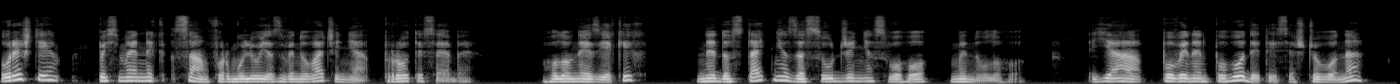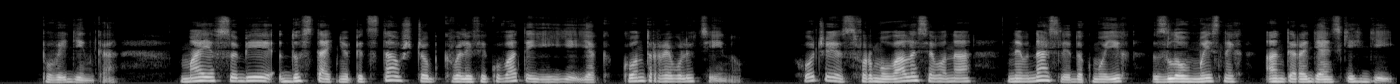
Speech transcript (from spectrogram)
Урешті письменник сам формулює звинувачення проти себе, головне з яких недостатнє засудження свого минулого. Я повинен погодитися, що вона, поведінка, має в собі достатньо підстав, щоб кваліфікувати її як контрреволюційну, хоч і сформувалася вона не внаслідок моїх зловмисних антирадянських дій,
